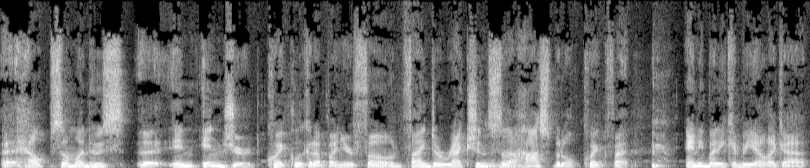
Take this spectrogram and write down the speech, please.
uh, help someone who's uh, in, injured. Quick, look it up on your phone. Find directions to the hospital. Quick, fi- anybody can be a, like a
